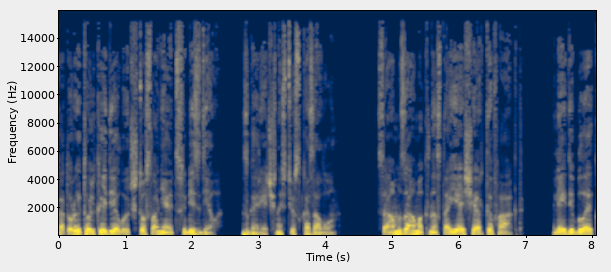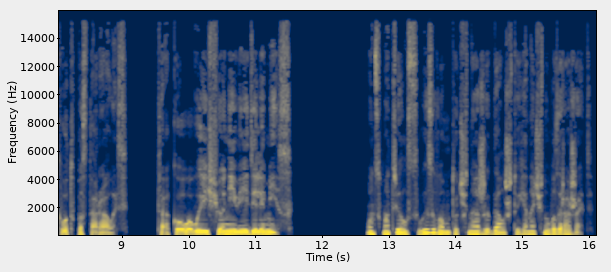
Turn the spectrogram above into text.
которые только и делают, что слоняются без дела», — с горячностью сказал он. «Сам замок — настоящий артефакт. Леди Блэквуд постаралась. Такого вы еще не видели, мисс». Он смотрел с вызовом, точно ожидал, что я начну возражать.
